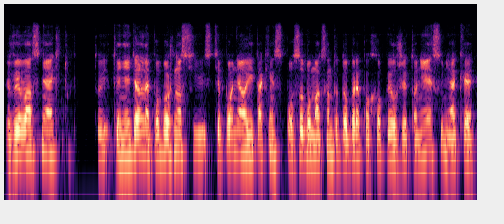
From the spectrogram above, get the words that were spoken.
Čiže vy vlastne aj tu, tu, tie nedelné pobožnosti ste poňali takým spôsobom, ak som to dobre pochopil, že to nie sú nejaké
